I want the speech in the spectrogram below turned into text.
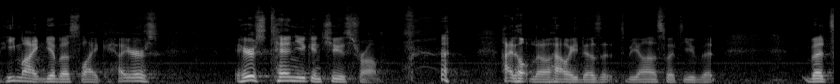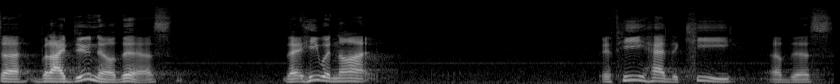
He might give us like, here's, here's 10 you can choose from. I don't know how He does it, to be honest with you, but, but, uh, but I do know this that He would not, if He had the key of this,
